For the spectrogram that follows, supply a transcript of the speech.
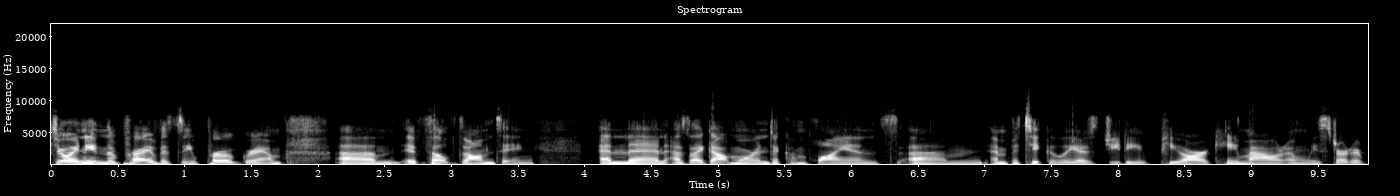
joining the privacy program. Um, it felt daunting. And then as I got more into compliance, um, and particularly as GDPR came out and we started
